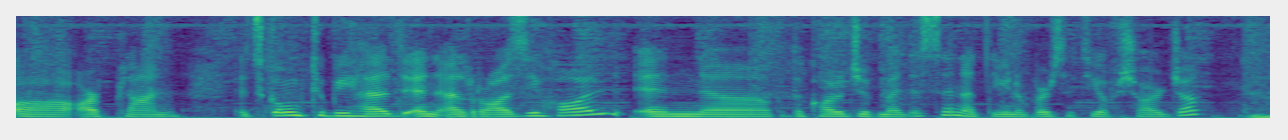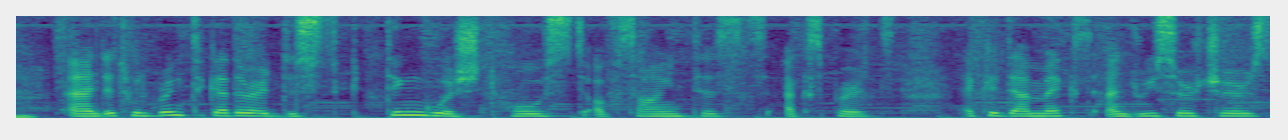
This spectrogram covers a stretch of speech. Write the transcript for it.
uh, our plan. It's going to be held in Al Razi Hall in uh, the College of Medicine at the University of Sharjah, and it will bring together a distinguished host of scientists, experts, academics, and researchers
